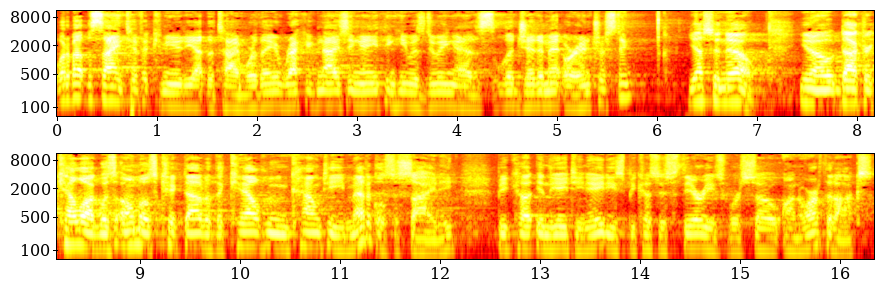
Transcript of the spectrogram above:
What about the scientific community at the time? Were they recognizing anything he was doing as legitimate or interesting? Yes and no. You know, Dr. Kellogg was almost kicked out of the Calhoun County Medical Society because, in the 1880s because his theories were so unorthodox.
